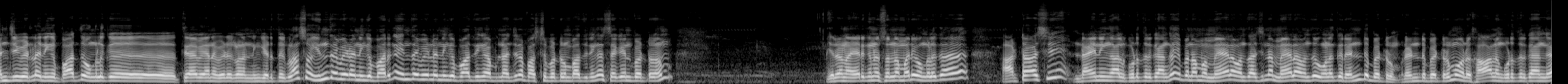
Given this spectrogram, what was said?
அஞ்சு வீட்டில் நீங்கள் பார்த்து உங்களுக்கு தேவையான வீடுகளை நீங்கள் எடுத்துக்கலாம். ஸோ இந்த வீடை நீங்கள் பாருங்கள் இந்த வீட்டில் நீங்கள் பார்த்தீங்க அப்படின்னாச்சுன்னா ஃபஸ்ட் பெட்ரூம் பார்த்துட்டீங்க செகண்ட் பெட்ரூம் இல்லை நான் ஏற்கனவே சொன்ன மாதிரி உங்களுக்கு அட்டாச்சு டைனிங் ஹால் கொடுத்துருக்காங்க. இப்போ நம்ம மேலே வந்தாச்சுன்னா மேலே வந்து உங்களுக்கு ரெண்டு பெட்ரூம் ரெண்டு பெட்ரூமும் ஒரு ஹாலும் கொடுத்துருக்காங்க.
